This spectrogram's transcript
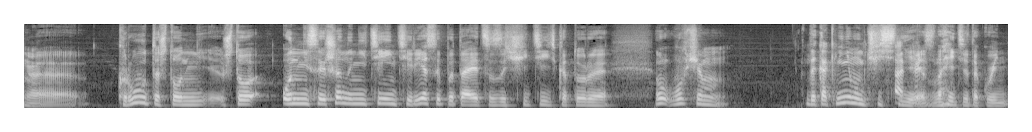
э, круто, что он, что он не совершенно не те интересы пытается защитить, которые... Ну, в общем, да как минимум честнее, Опять... знаете, такой,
